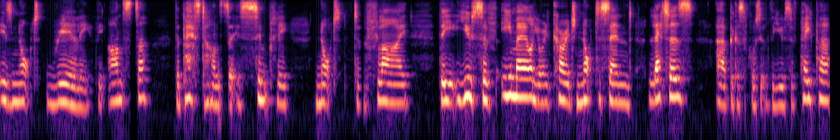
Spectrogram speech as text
is not really the answer. The best answer is simply not to fly the use of email, you're encouraged not to send letters uh, because, of course, of the use of paper.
